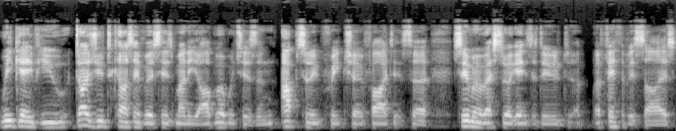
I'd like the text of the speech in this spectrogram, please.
we gave you Daiju Takase versus Maniaba, which is an absolute freak show fight. It's a sumo wrestler against a dude a- a fifth of his size.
